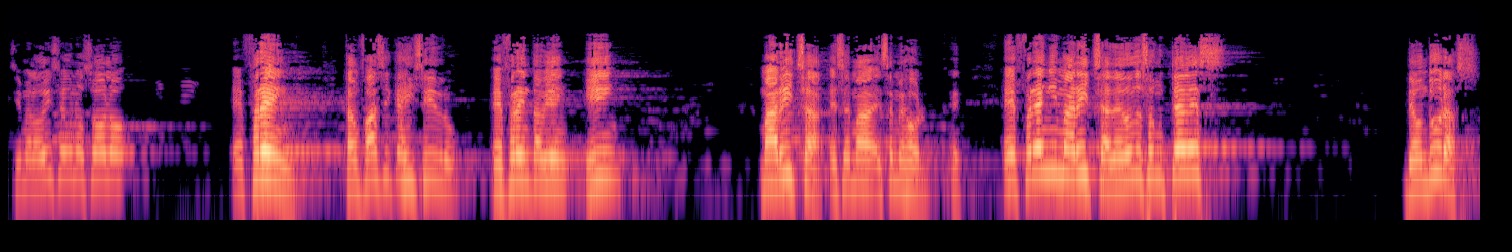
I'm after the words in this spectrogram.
Si me lo dice uno solo, Efraín. Tan fácil que es Isidro. Efraín está bien. Y Maricha, ese, ese mejor. Efraín y Maricha, ¿de dónde son ustedes? De Honduras.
